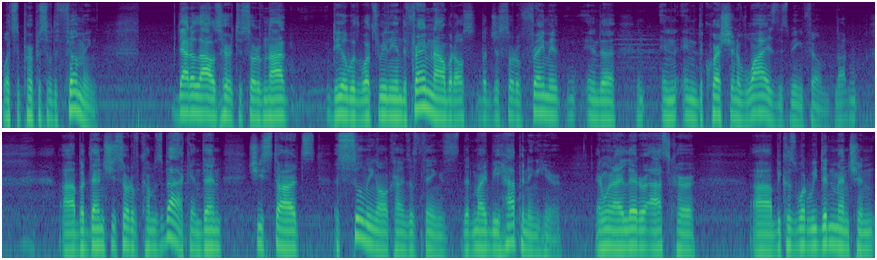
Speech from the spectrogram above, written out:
What's the purpose of the filming? That allows her to sort of not deal with what's really in the frame now, but also but just sort of frame it in the in in, in the question of why is this being filmed? Not. Uh, but then she sort of comes back, and then she starts assuming all kinds of things that might be happening here. And when I later ask her, uh, because what we didn't mention,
